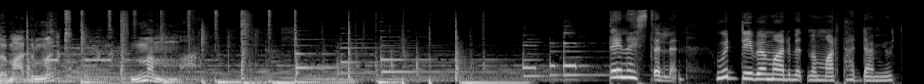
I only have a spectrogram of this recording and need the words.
በማድመጥ መማር። ጤና ይስጥልን ውድ በማድመጥ መማር ታዳሚዎች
